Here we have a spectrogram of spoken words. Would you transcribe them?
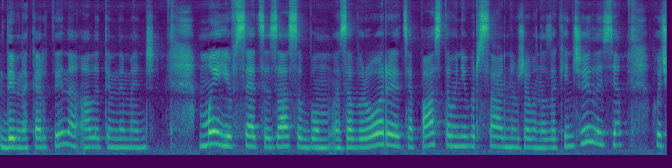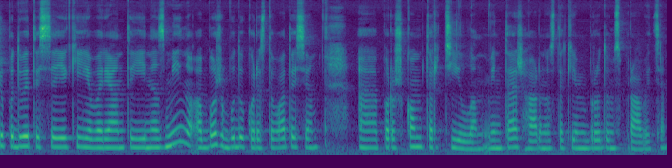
дивна картина, але тим не менше. Мию все це засобом з Аврори, ця паста універсальна, вже вона закінчилася. Хочу подивитися, які є варіанти їй на зміну, або ж буду користуватися е, порошком тортілла. Він теж гарно з таким брудом справиться.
